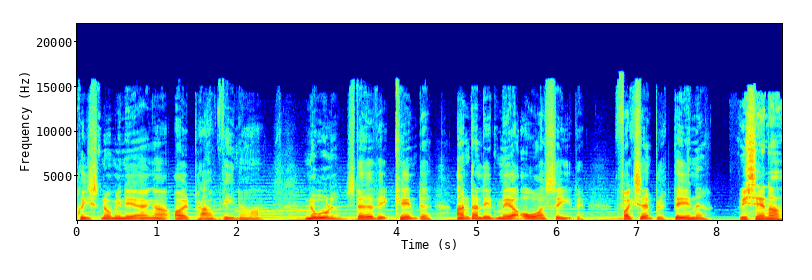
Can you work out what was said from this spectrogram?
prisnomineringer og et par vindere. Nogle stadigvæk kendte, andre lidt mere oversete. For eksempel denne. Vi sender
